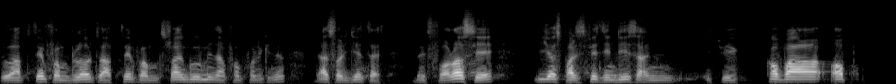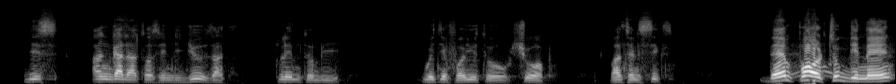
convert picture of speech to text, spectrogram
to abstain from blood, to abstain from strangling and from fornication. That's for the Gentiles. But for us here, we just participate in this and it will cover up this anger that was in the Jews that claimed to be waiting for you to show up. Verse 26. Then Paul took the men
